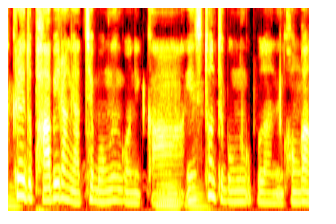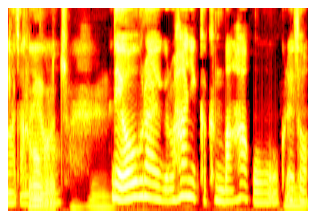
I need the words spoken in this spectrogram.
음. 그래도 밥이랑 야채 먹는 거니까 음, 음. 인스턴트 먹는 것보다는 건강하잖아요. 그건 그렇죠. 음. 근데 에어프라이기로 하니까 금방 하고 그래서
